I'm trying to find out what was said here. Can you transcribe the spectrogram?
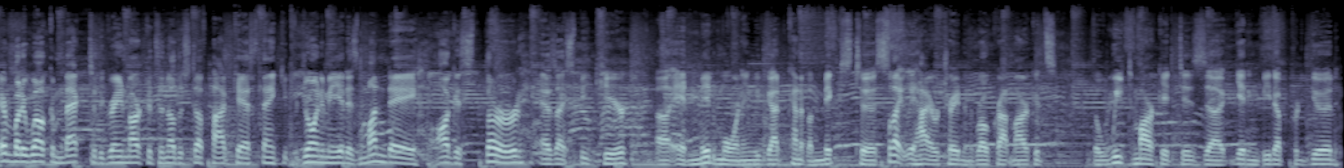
Everybody, welcome back to the Grain Markets and Other Stuff podcast. Thank you for joining me. It is Monday, August 3rd, as I speak here uh, at mid morning. We've got kind of a mix to slightly higher trade in the row crop markets. The wheat market is uh, getting beat up pretty good.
